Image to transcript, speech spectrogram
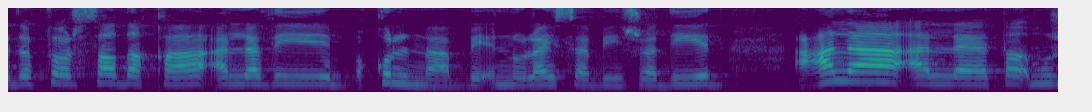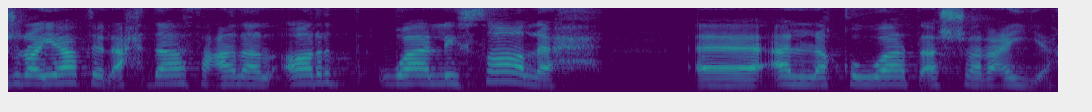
دكتور صدقة الذي قلنا بأنه ليس بجديد على مجريات الأحداث على الأرض ولصالح القوات الشرعية.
